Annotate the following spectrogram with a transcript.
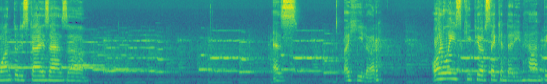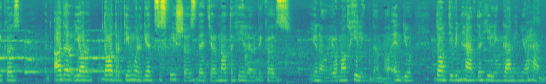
want to disguise as uh, as a healer always keep your secondary in hand because other your the other team will get suspicious that you're not a healer because you know you're not healing them and you don't even have the healing gun in your hand.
